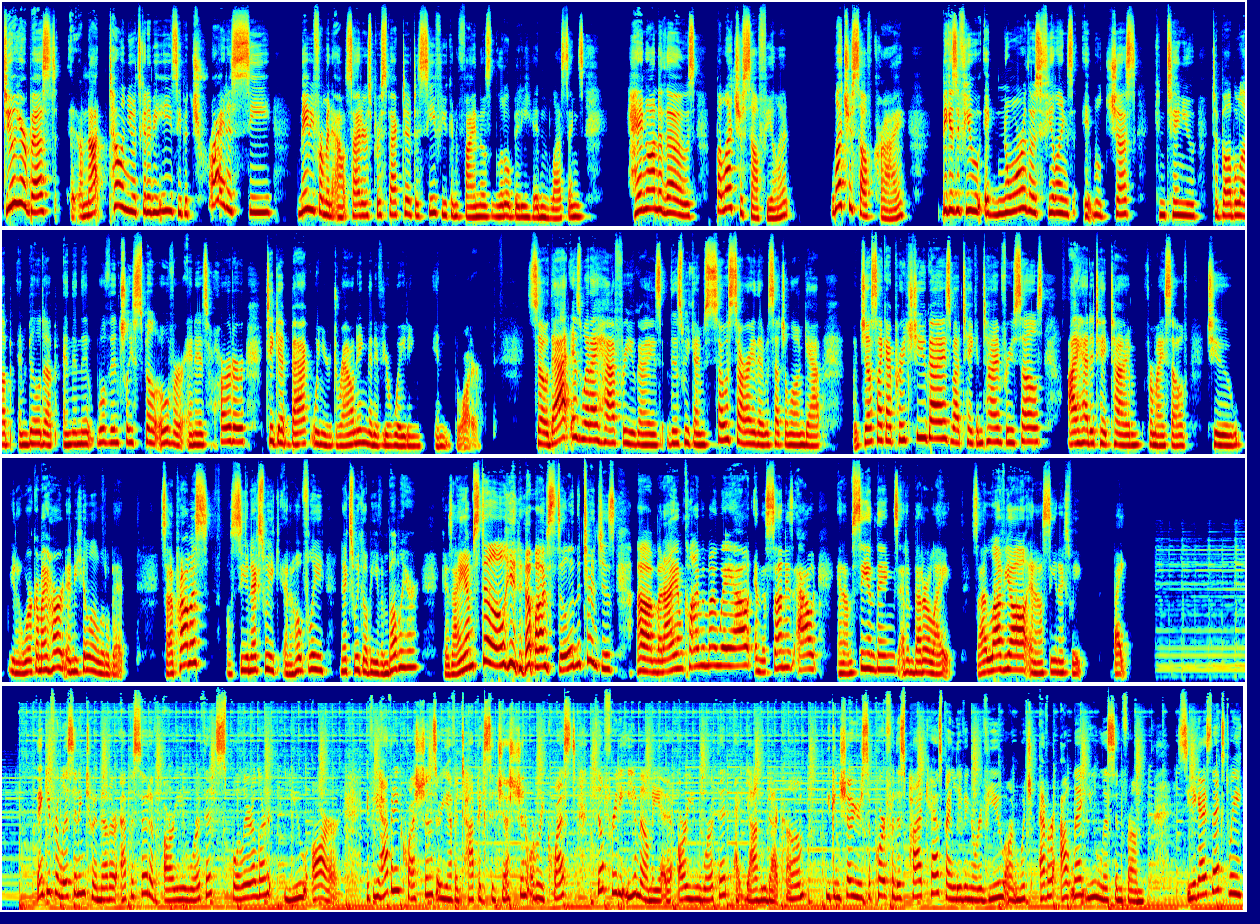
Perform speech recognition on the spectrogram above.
do your best. I'm not telling you it's going to be easy, but try to see maybe from an outsider's perspective to see if you can find those little bitty hidden blessings. Hang on to those, but let yourself feel it. Let yourself cry. Because if you ignore those feelings, it will just continue to bubble up and build up, and then it will eventually spill over. And it's harder to get back when you're drowning than if you're wading in the water. So that is what I have for you guys this week. I'm so sorry that it was such a long gap, but just like I preached to you guys about taking time for yourselves, I had to take time for myself to, you know, work on my heart and to heal a little bit. So I promise I'll see you next week. And hopefully next week I'll be even bubblier because I am still, you know, I'm still in the trenches. Um, but I am climbing my way out and the sun is out and I'm seeing things at a better light. So I love y'all and I'll see you next week. Bye. Thank you for listening to another episode of Are You Worth It? Spoiler alert, you are. If you have any questions or you have a topic suggestion or request, feel free to email me at areyouworthit at yahoo.com. You can show your support for this podcast by leaving a review on whichever outlet you listen from. See you guys next week.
